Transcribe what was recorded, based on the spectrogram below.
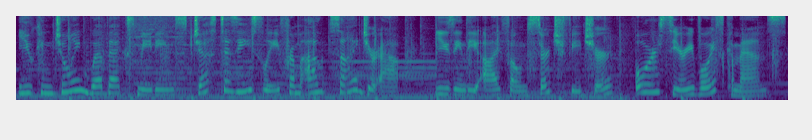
You can join WebEx meetings just as easily from outside your app using the iPhone search feature or Siri voice commands.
